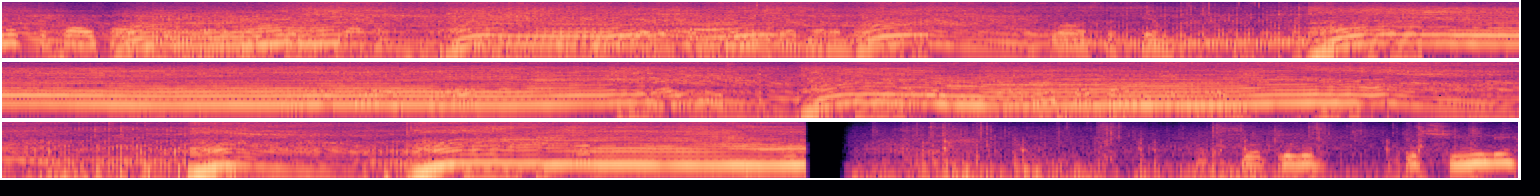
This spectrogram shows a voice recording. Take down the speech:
Ну, спускаюсь на. Слово совсем. Пилу починили,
